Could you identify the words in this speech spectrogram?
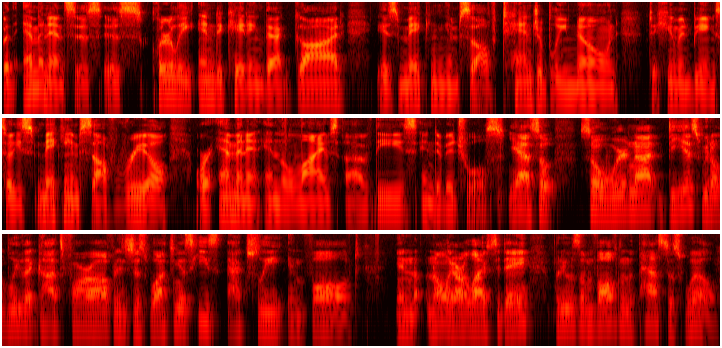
but immanence is is clearly indicating that God is making Himself tangibly known to human beings. So He's making Himself real or immanent in the lives of these individuals. Yeah. So so we're not deists. We don't believe that God's far off and He's just watching us. He's actually involved in not only our lives today, but He was involved in the past as well.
